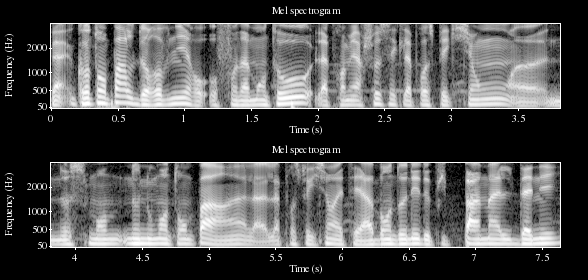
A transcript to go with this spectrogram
Ben, Quand on parle de revenir aux fondamentaux, la première chose c'est que la prospection, euh, ne, ne, nous mentons pas, hein, la, prospection a été abandonnée depuis pas mal d'années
